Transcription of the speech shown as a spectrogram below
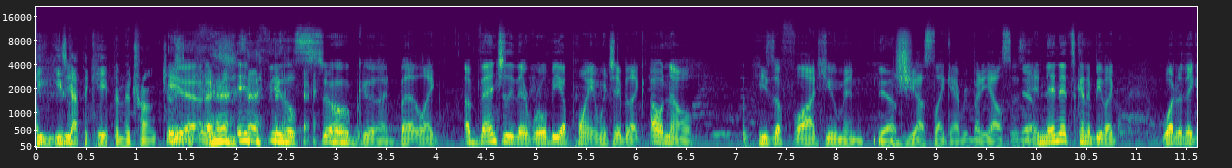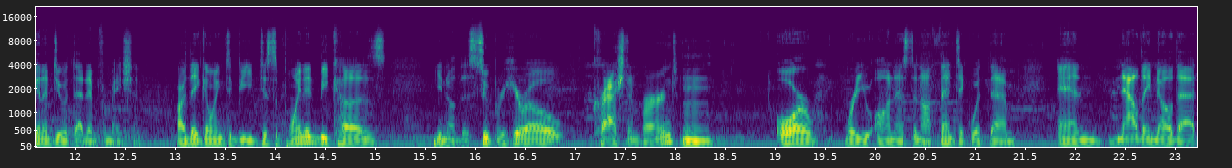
He, he's got the cape in the trunk just Yeah. in case. it feels so good, but like eventually there will be a point in which they'd be like, "Oh no, he's a flawed human, Yep. just like everybody else is." Yep. And then it's going to be like, what are they going to do with that information? Are they going to be disappointed because, you know, the superhero crashed and burned, Mm. Or were you honest and authentic with them? And now they know that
